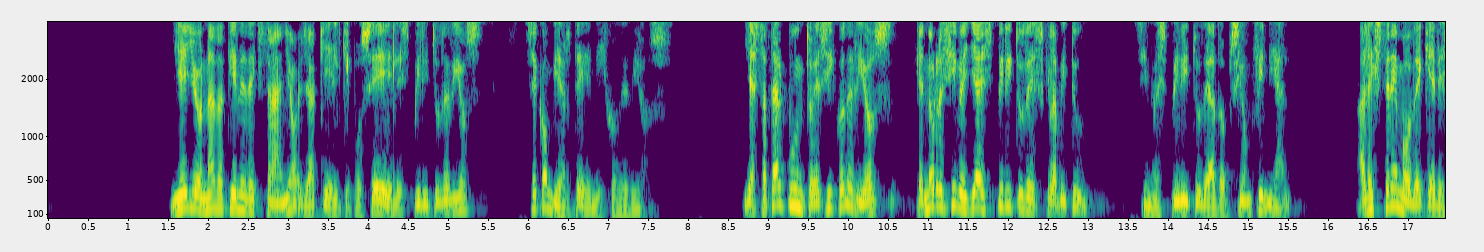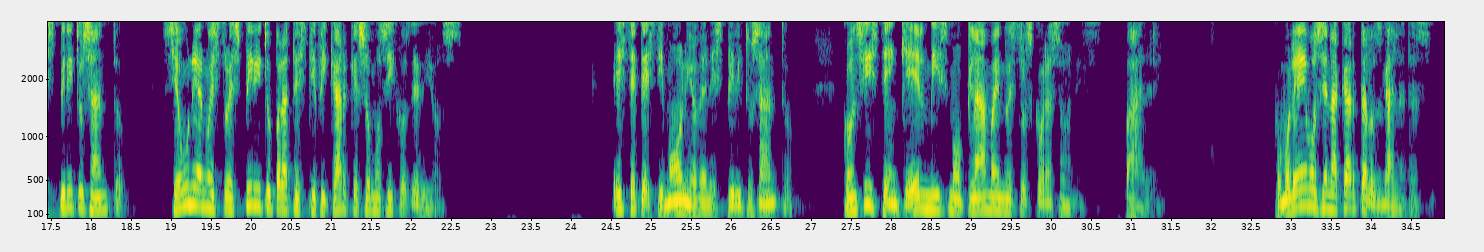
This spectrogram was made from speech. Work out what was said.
Y ello nada tiene de extraño, ya que el que posee el Espíritu de Dios se convierte en hijo de Dios. Y hasta tal punto es hijo de Dios que no recibe ya espíritu de esclavitud, sino espíritu de adopción filial, al extremo de que el Espíritu Santo se une a nuestro espíritu para testificar que somos hijos de Dios. Este testimonio del Espíritu Santo consiste en que Él mismo clama en nuestros corazones, Padre, como leemos en la carta a los Gálatas.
